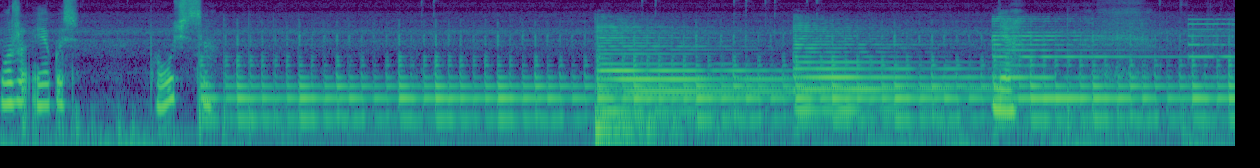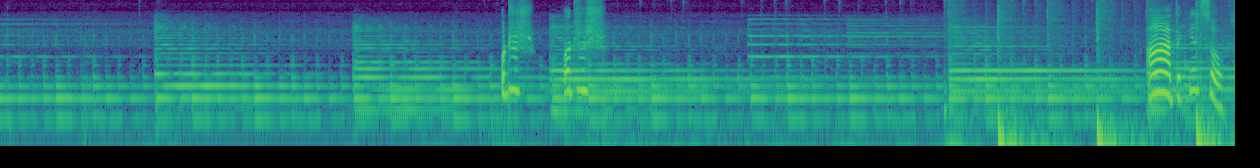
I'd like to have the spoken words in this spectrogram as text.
Може, якось получиться? Ж. А, так він софт.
